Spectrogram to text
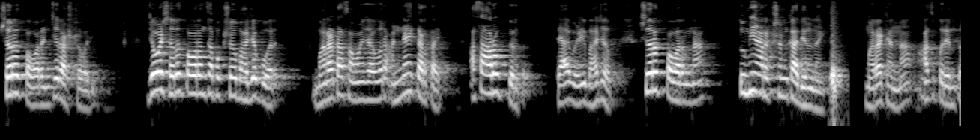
शरद पवारांची राष्ट्रवादी. जेव्हा शरद पवारांचा पक्ष भाजपवर मराठा समाजावर अन्याय करतायत असा आरोप करतं त्यावेळी भाजप शरद पवारांना तुम्ही आरक्षण का दिलं नाही? मराठ्यांना आजपर्यंत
